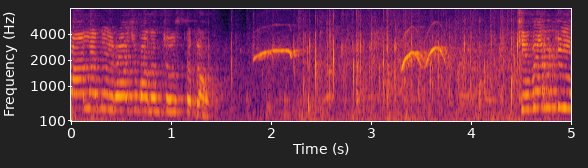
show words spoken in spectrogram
పాలన ఈరోజు రోజు మనం చూస్తున్నాం. చివరికి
